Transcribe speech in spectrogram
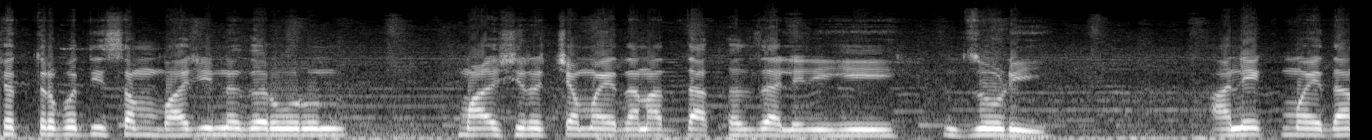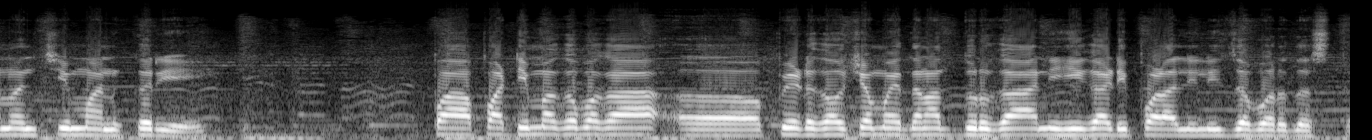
छत्रपती संभाजीनगरवरून माळशिरसच्या मैदानात दाखल झालेली ही जोडी अनेक मैदानांची मानकरी आहे. पा पाठीमागं बघा पेडगावच्या मैदानात दुर्गा आणि ही गाडी पळालेली जबरदस्त.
